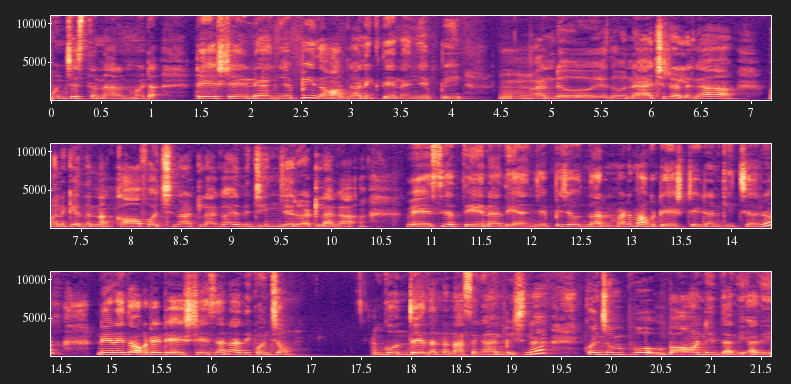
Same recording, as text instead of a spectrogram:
ముంచేస్తున్నారనమాట టేస్ట్ చేయండి అని చెప్పి ఇది ఆర్గానిక్ తేనె అని చెప్పి అండ్ ఏదో న్యాచురల్గా మనకి ఏదన్నా కాఫ్ వచ్చినా అట్లాగా ఇది జింజర్ అట్లాగా వేసి అది తేనెది అని చెప్పి చెబుతున్నారనమాట మాకు టేస్ట్ చేయడానికి ఇచ్చారు. నేనైతే ఒకటే టేస్ట్ చేశాను. అది కొంచెం గొంతు ఏదన్నా నసగా అనిపించినా కొంచెం పో బాగుండిద్ది అది అది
